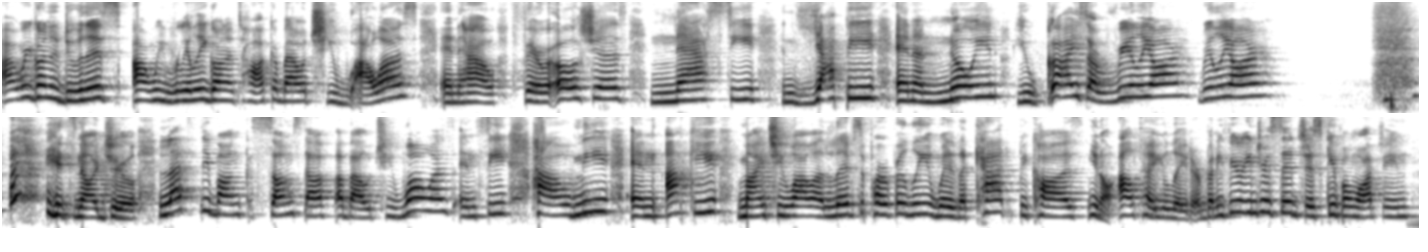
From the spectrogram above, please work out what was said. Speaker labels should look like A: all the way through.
A: are we gonna do this? Are we really gonna talk about chihuahuas and how ferocious, nasty, and yappy and annoying you guys are really are? Really are? it's not true. Let's debunk some stuff about chihuahuas and see how me and Aki, my chihuahua, lives perfectly with a cat because, you know, I'll tell you later. But if you're interested, just keep on watching.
